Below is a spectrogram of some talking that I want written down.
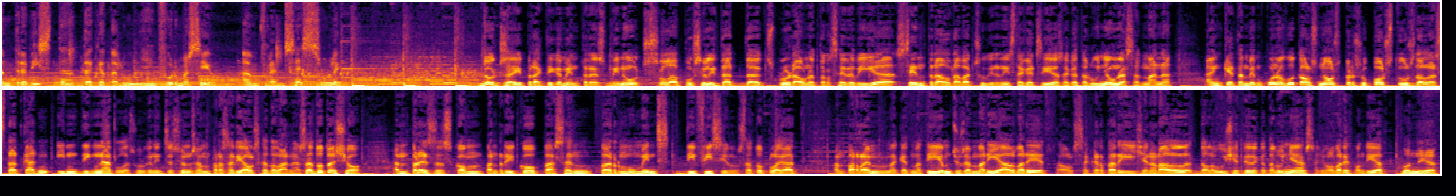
L'entrevista de Catalunya Informació, amb Francesc Soler. 12 i pràcticament 3 minuts. La possibilitat d'explorar una tercera via centra el debat sobiranista aquests dies a Catalunya, una setmana en què també hem conegut els nous pressupostos de l'Estat que han indignat les organitzacions empresarials catalanes. A tot això, empreses com Panrico passen per moments difícils. De tot plegat, en parlem aquest matí amb Josep Maria Álvarez, el secretari general de la UGT de Catalunya. Senyor Álvarez, bon dia. Bon dia.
